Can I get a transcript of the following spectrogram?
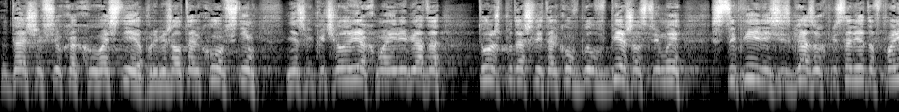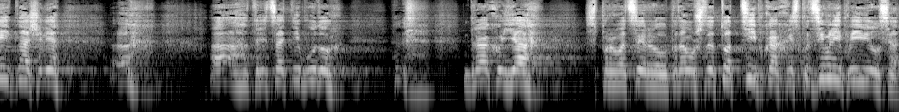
Дальше все как во сне. Прибежал Тальков, с ним несколько человек. Мои ребята тоже подошли. Тальков был в бешенстве. Мы сцепились, из газовых пистолетов палить начали. А, а, отрицать не буду. Драку я спровоцировал, потому что тот тип как из-под земли появился.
